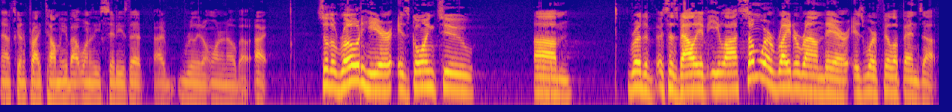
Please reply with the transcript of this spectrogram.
Now it's going to probably tell me about one of these cities that I really don't want to know about. All right. So the road here is going to, um, where the, it says Valley of Elah. Somewhere right around there is where Philip ends up.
